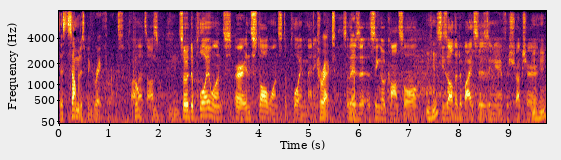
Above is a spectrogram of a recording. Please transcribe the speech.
The summit has been great for us. Wow, that's awesome. Mm-hmm. So deploy once or install once, deploy many. Correct. So there's a, a single console, mm-hmm. sees all the devices in your infrastructure. you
